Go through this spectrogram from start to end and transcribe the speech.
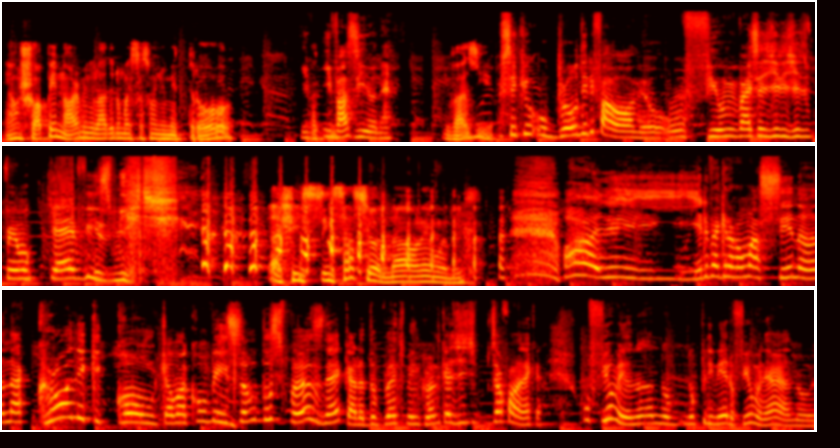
É um shopping enorme do lado de uma estação de metrô E, e vazio, né? e vazio. Eu sei que o Brody ele fala, ó, meu, o filme vai ser dirigido pelo Kevin Smith. Achei sensacional, né, mano? Ó, ele, ele vai gravar uma cena na Chronic Con, que é uma convenção dos fãs, né, cara, do Bluntman Chronic, a gente precisa falar, né, cara. O filme, no, no- no primeiro filme, né, no,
